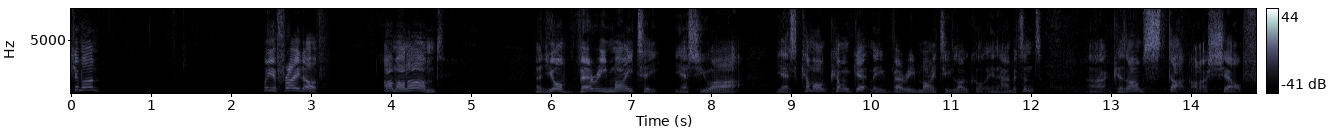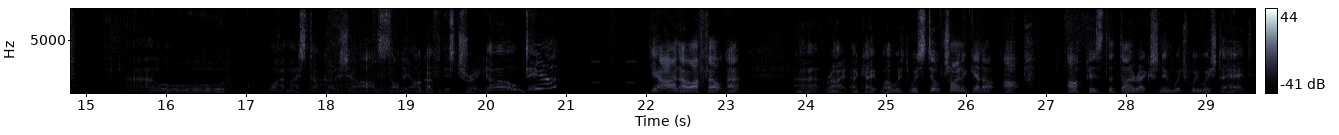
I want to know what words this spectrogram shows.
Come on. What are you afraid of? I'm unarmed. And you're very mighty. Yes, you are. Yes, come on, come and get me, very mighty local inhabitant. Because uh, I'm stuck on a shelf. Oh, why am I stuck on a shelf? Oh, sod it, I'll go for this tree. Oh, dear. Yeah, I know, I felt that. Uh, right, okay, well, we're, we're still trying to get up. Up is the direction in which we wish to head.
